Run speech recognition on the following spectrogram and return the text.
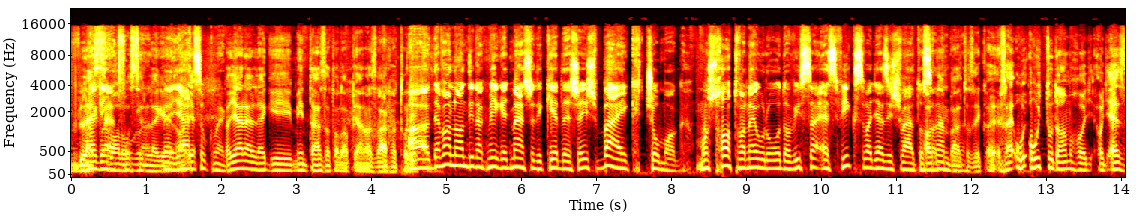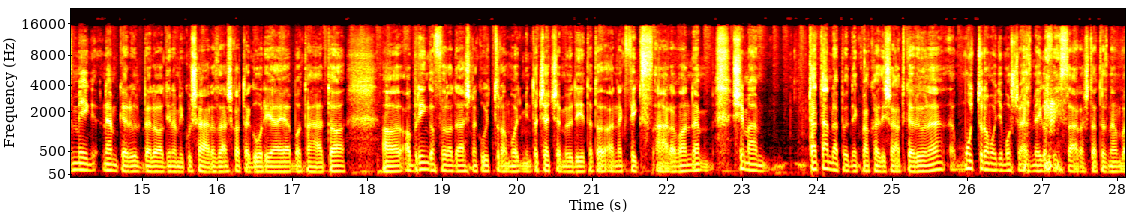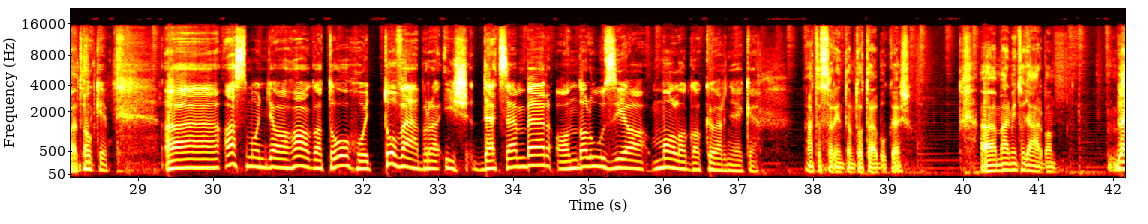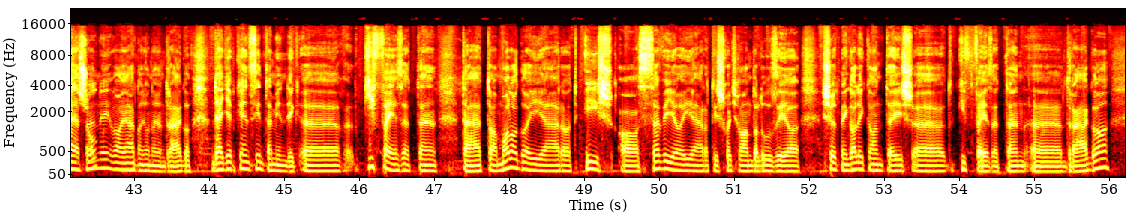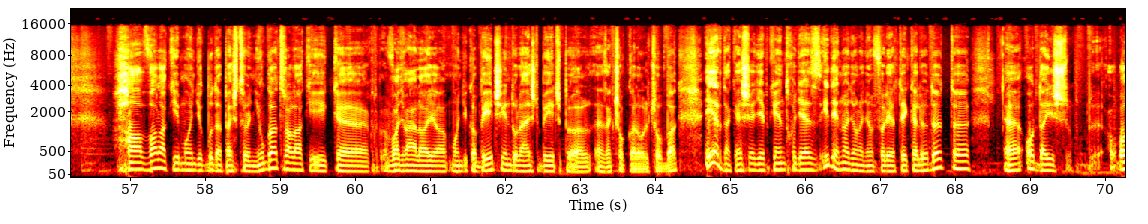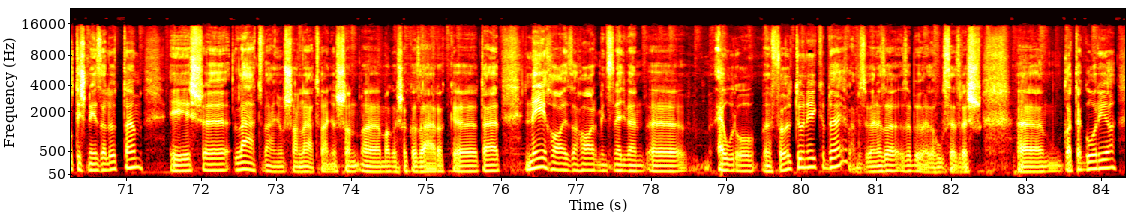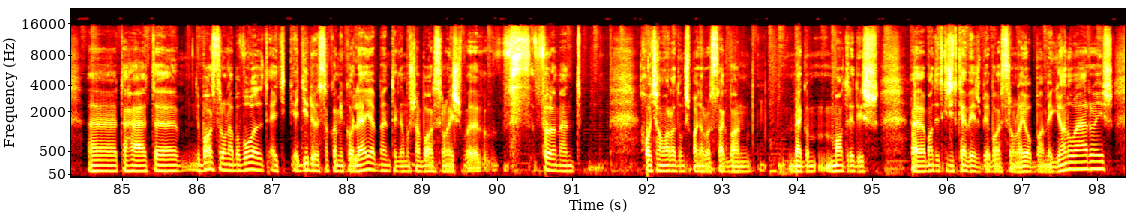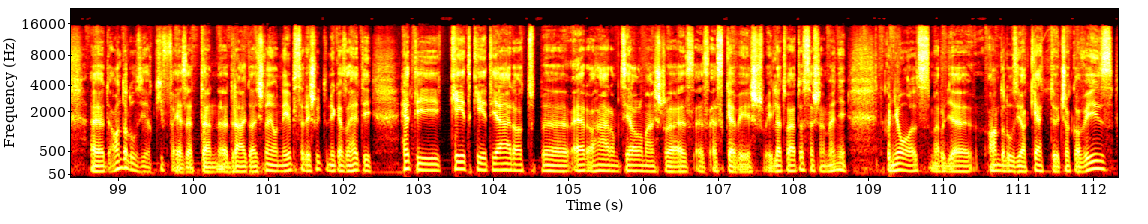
lesz Meg lehet valószínűleg. fogadni. A- Játsszuk meg. A jelenlegi mintázat alapján az várható, A, de van Andinak még egy második kérdése is. Bike csomag. Most 60 euró oda-vissza, ez fix, vagy ez is változhat? Az nem változik. Úgy, úgy tudom, hogy, hogy ez még nem került bele a dinamikus árazás kategóriájába, tehát a, a, a bringa feladásnak úgy tudom, hogy mint a csecsemődé, tehát a, ennek fix ára van. Nem, simán tehát nem lepődnék meg, ha ez is átkerülne. Úgy tudom, hogy most ez még a fix áras, tehát ez nem változik. Oké. Okay. Uh, azt mondja a hallgató, hogy továbbra is december, Andalúzia, Malaga környéke. Hát az szerintem totál bukás. Mármint, hogy árban. Lehet venni, van jár nagyon-nagyon drága. De egyébként szinte mindig uh, kifejezetten, tehát a malagai járat is, a szevillai járat is, hogyha Andalúzia, sőt még Alicante is uh, kifejezetten uh, drága. Ha valaki mondjuk Budapestről nyugatra lakik, eh, vagy vállalja mondjuk a Bécsi indulást Bécsből, ezek sokkal olcsóbbak. Érdekes egyébként, hogy ez idén nagyon-nagyon fölértékelődött, eh, eh, oda is, ott is nézelődtem, és látványosan, látványosan magasak az árak. Eh, Tehát néha ez a 30-40 eh, euró föltűnik, de jellemzően ez a, ez a bőven ez a 20 ezres kategória. Eh, Tehát eh, Barcelonában volt egy, egy időszak, amikor lejjebb mentek, de most már Barcelona is fölment, hogyha maradunk Spanyolországban, meg Madrid is, Madrid kicsit kevésbé, Barcelona jobban, még januárra is, de Andalúzia kifejezetten drága, és nagyon népszerű, és úgy tűnik ez a heti, heti két-két járat erre a három célállomásra, ez, ez, ez kevés, illetve hát összesen mennyi? Akkor nyolc, mert ugye Andalúzia kettő csak a víz,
